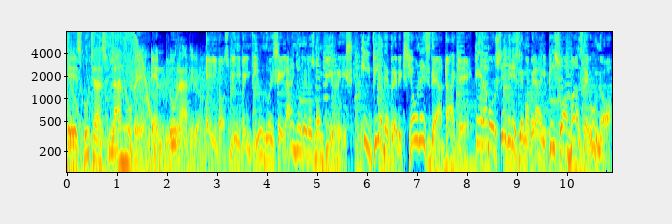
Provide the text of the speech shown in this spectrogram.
Escuchas la nube en Blue Radio. El 2021 es el año de los Monpirris y tiene predicciones de ataque. El amor Civiris le moverá el piso a más de uno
